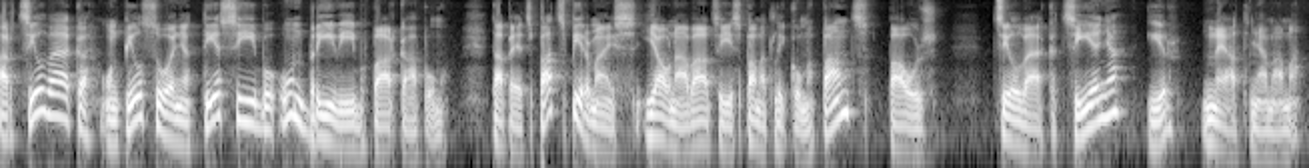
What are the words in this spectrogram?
ar cilvēka un pilsoņa tiesību un brīvību pārkāpumu. Tāpēc pats pirmais jaunā Vācijas pamatlikuma pants pauž: cilvēka cieņa ir neatņemama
